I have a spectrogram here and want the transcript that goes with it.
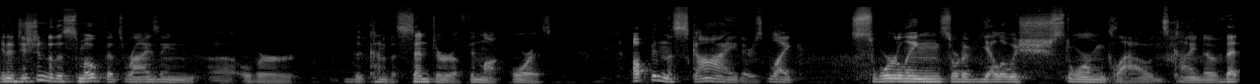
In addition to the smoke that's rising uh, over the kind of the center of Finlock Forest, up in the sky, there's like swirling sort of yellowish storm clouds kind of that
